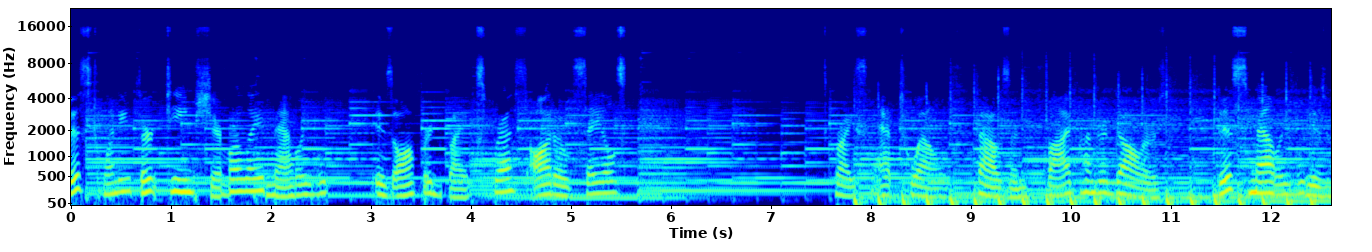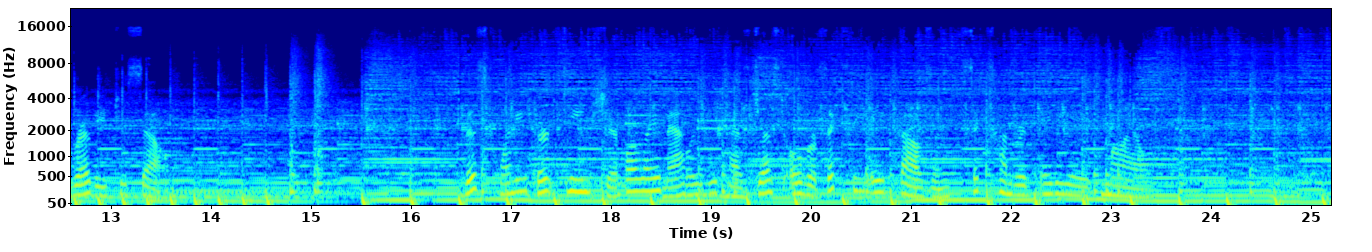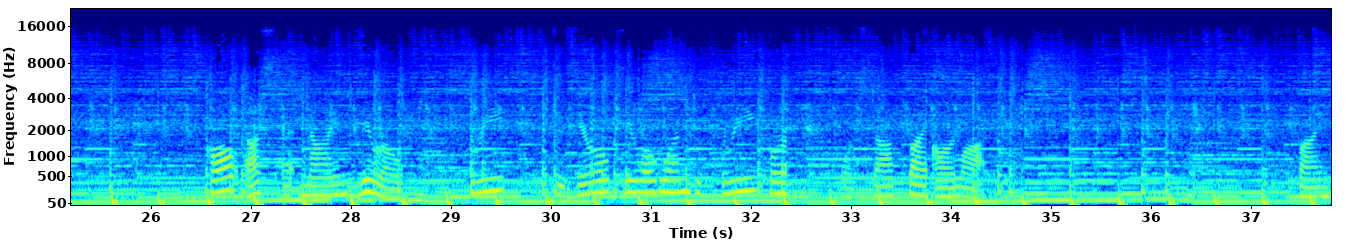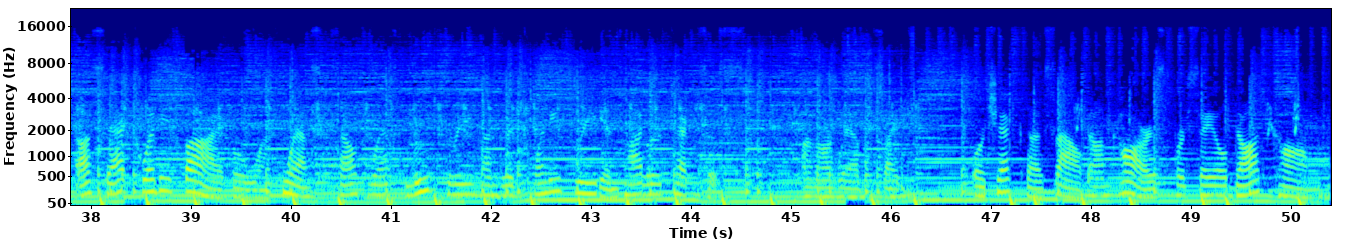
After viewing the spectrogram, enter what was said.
This 2013 Chevrolet Malibu is offered by Express Auto Sales. Price at $12,500. This Malibu is ready to sell. This 2013 Chevrolet Malibu has just over 68,688 miles. Call us at 903-200-1234 or stop by our lot. Find us at 2501 West Southwest Loop 323 in Tyler, Texas on our website or check us out on carsforsale.com.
